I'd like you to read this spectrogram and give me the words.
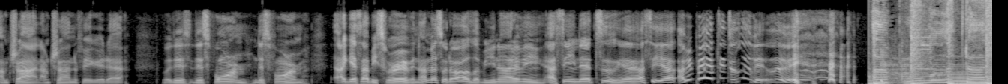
I'm trying. I'm trying to figure it out. But this this form this form. I guess I be swerving. I mess with all of them. You know what I mean? I seen that too. Yeah, I see. I, I be paying attention a little bit, a little bit. Up When you left out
